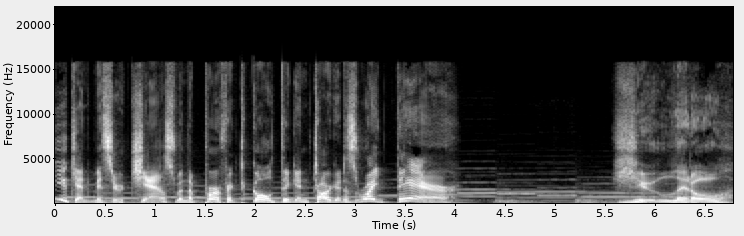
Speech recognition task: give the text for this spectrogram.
You can't miss your chance when the perfect gold digging target is right there. You little.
